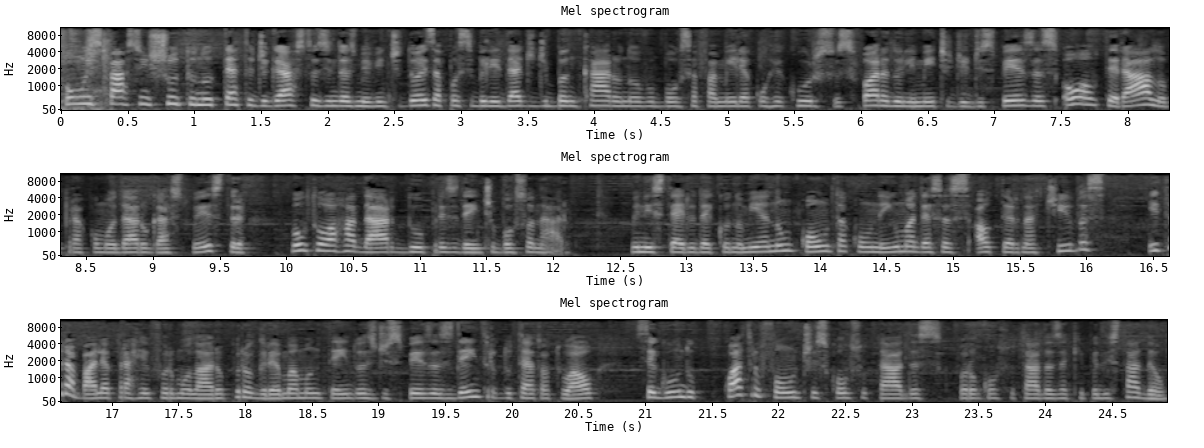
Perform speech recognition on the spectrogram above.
Com um espaço enxuto no teto de gastos em 2022, a possibilidade de bancar o novo Bolsa Família com recursos fora do limite de despesas ou alterá-lo para acomodar o gasto extra voltou ao radar do presidente Bolsonaro. O Ministério da Economia não conta com nenhuma dessas alternativas e trabalha para reformular o programa mantendo as despesas dentro do teto atual, segundo quatro fontes consultadas, foram consultadas aqui pelo Estadão.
